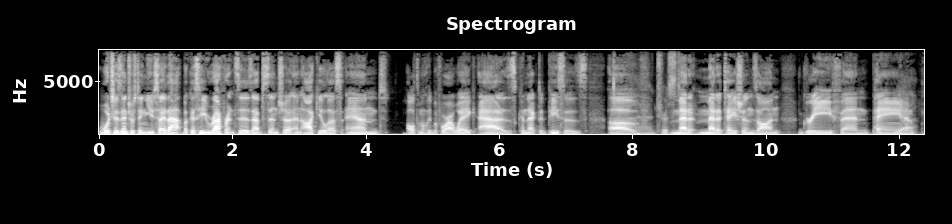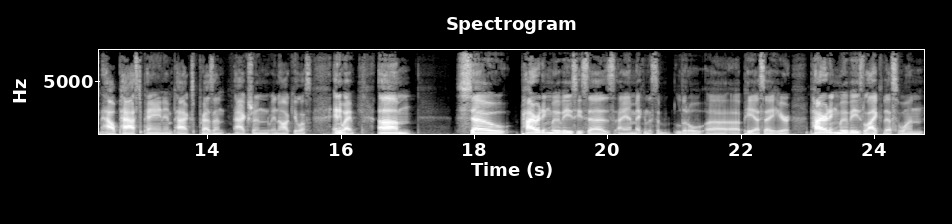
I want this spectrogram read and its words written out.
which is interesting you say that because he references Absentia and Oculus and ultimately Before I Wake as connected pieces of med- meditations on grief and pain Yeah. and how past pain impacts present action in Oculus. Anyway, um, so pirating movies, he says, I am making this a little uh, uh, PSA here. Pirating movies like this one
